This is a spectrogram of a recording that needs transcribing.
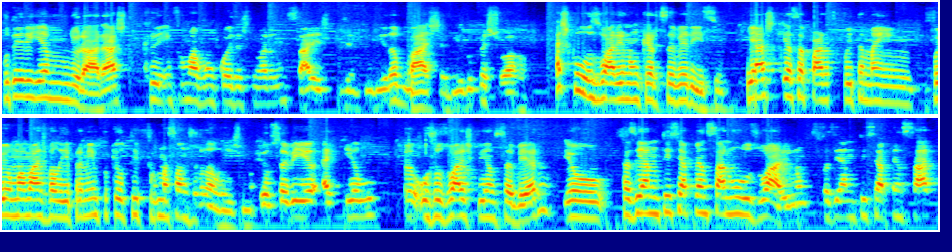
poderia melhorar. Acho que informavam coisas que não eram necessárias, por exemplo, o dia da bolacha, o dia do cachorro Acho que o usuário não quer saber isso. E acho que essa parte foi também foi uma mais-valia para mim porque eu tive formação de jornalismo. Eu sabia aquilo que os usuários queriam saber. Eu fazia a notícia a pensar no usuário, não fazia a notícia a pensar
